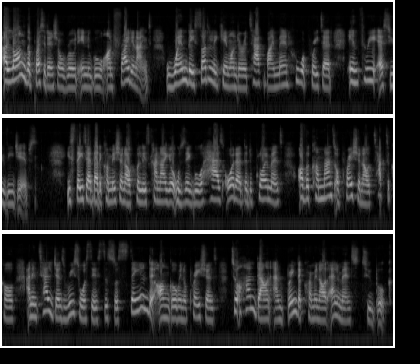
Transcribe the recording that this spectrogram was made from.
along the presidential road in Enugu on Friday night when they suddenly came under attack by men who operated in three SUV jeeps. He stated that the Commissioner of Police, Kanayo Uzuegbu, has ordered the deployment of the command's operational, tactical, and intelligence resources to sustain the ongoing operations to hunt down and bring the criminal elements to book.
